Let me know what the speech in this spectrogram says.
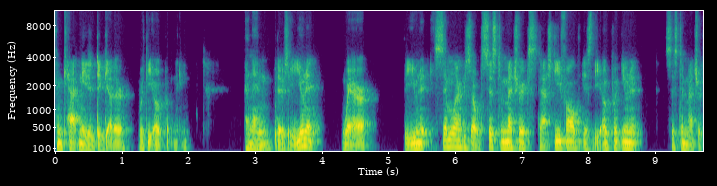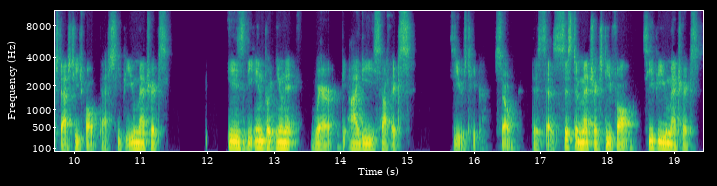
concatenated together with the output name. And then there's a unit where the unit is similar. So system metrics dash default is the output unit. System metrics dash default dash CPU metrics is the input unit where the ID suffix is used here. So this says system metrics default CPU metrics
